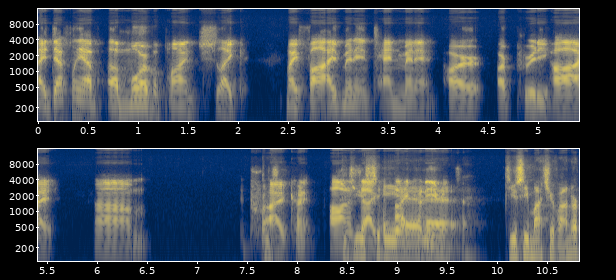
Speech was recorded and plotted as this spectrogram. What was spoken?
I definitely have a more of a punch. Like my five minute and ten minute are are pretty high. Um, I couldn't honestly. See, I, I, couldn't uh, even. Do you see Mathieu van der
